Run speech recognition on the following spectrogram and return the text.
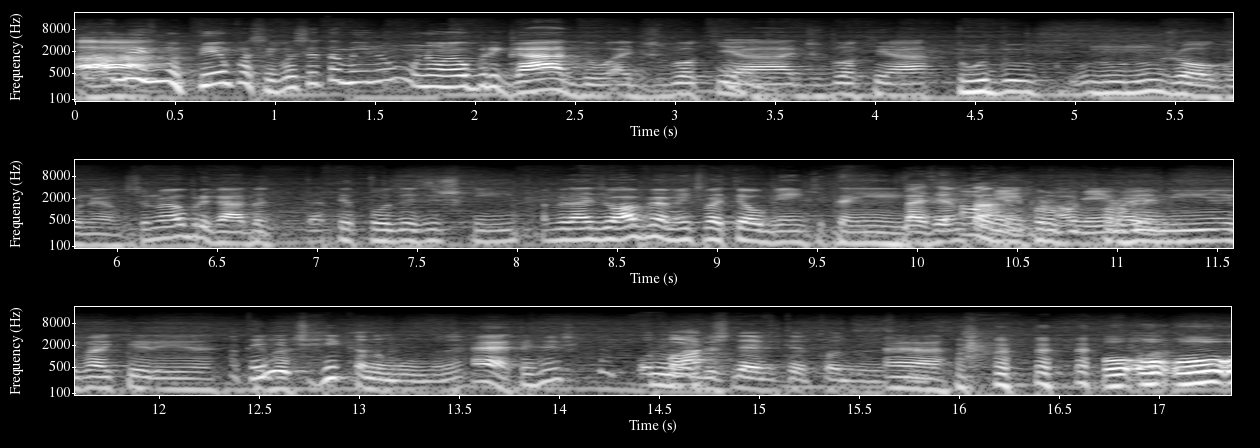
Ah. Ao mesmo tempo, assim, você também não, não é obrigado a desbloquear, desbloquear tudo num, num jogo, né? Você não é obrigado a, ter todas as skins. Na verdade, obviamente, vai ter alguém que tem, Vai tentar. alguém pro- Alguém vai- probleminha e vai querer... Tem gente rica no mundo, né? É, tem gente que... O. Notch deve ter todas as. É. ou, ou, ou,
